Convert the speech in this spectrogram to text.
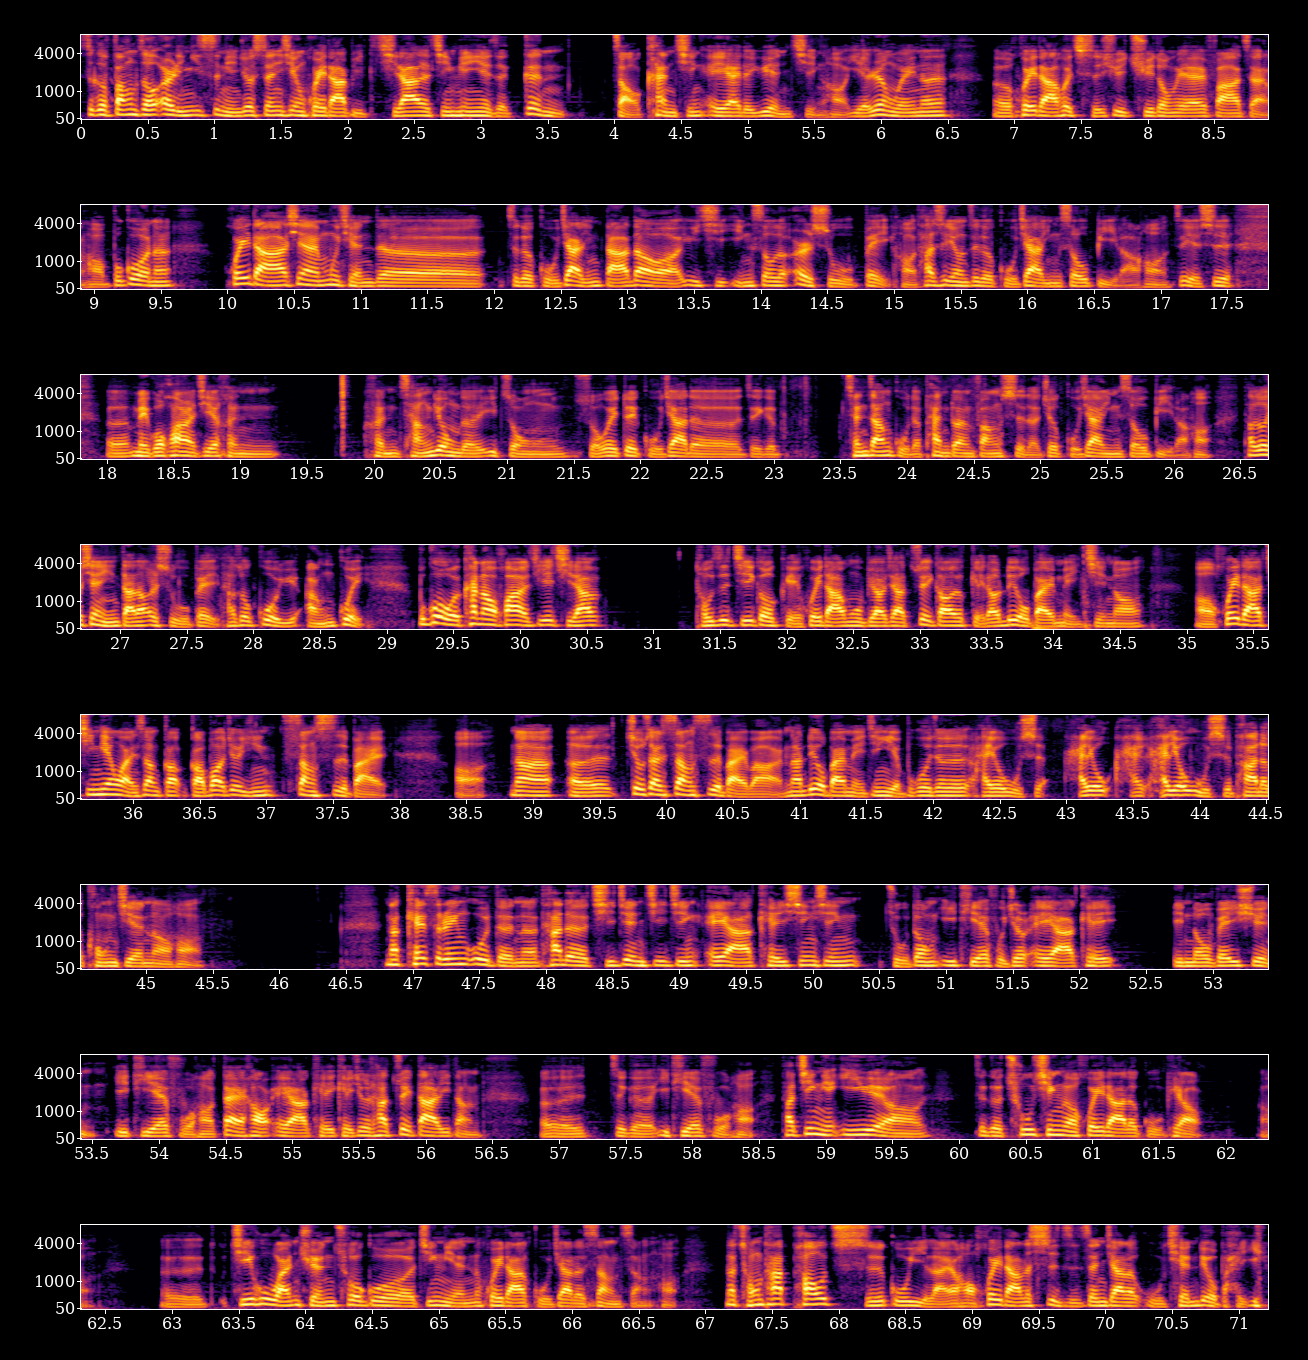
这个方舟二零一四年就深信辉达比其他的晶片业者更早看清 AI 的愿景哈，也认为呢，呃，辉达会持续驱动 AI 发展哈。不过呢，辉达现在目前的这个股价已经达到啊预期营收的二十五倍哈，它是用这个股价营收比了哈，这也是呃美国华尔街很很常用的一种所谓对股价的这个。成长股的判断方式了，就股价营收比了哈。他说现在已经达到二十五倍，他说过于昂贵。不过我看到华尔街其他投资机构给辉达目标价最高给到六百美金哦。哦，辉达今天晚上搞搞不好就已经上四百哦。那呃，就算上四百吧，那六百美金也不过就是还有五十，还有还还有五十趴的空间呢哈。那 Kathleen Wood 呢，他的旗舰基金 ARK 新兴主动 ETF 就是 ARK。Innovation ETF 哈，代号 ARKK，就是它最大一档，呃，这个 ETF 哈，它今年一月啊，这个出清了辉达的股票啊，呃，几乎完全错过今年辉达股价的上涨哈。那从它抛持股以来哈，辉达的市值增加了五千六百亿，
